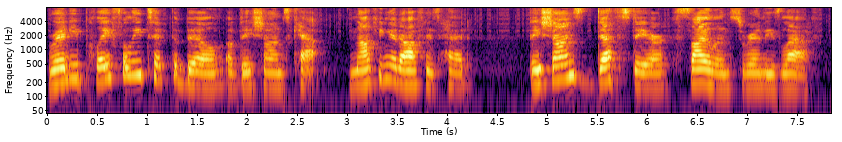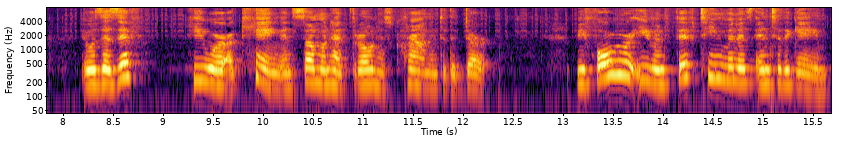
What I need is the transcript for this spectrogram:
Randy playfully tipped the bill of Deshaun's cap, knocking it off his head. Deshaun's death stare silenced Randy's laugh. It was as if he were a king and someone had thrown his crown into the dirt. Before we were even 15 minutes into the game,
